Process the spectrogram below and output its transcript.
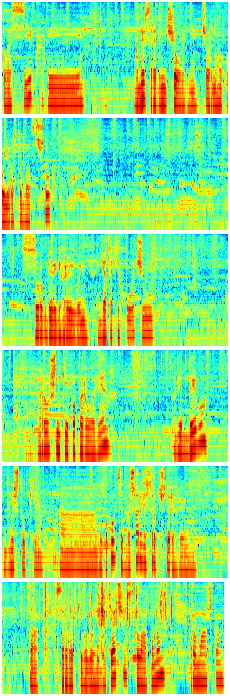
Класік. І вони всередині чорні. Чорного кольору 120 штук. 49 гривень. Я такі хочу. Рушники паперові. Від диву. Дві штуки. А в упаковці двошарові 44 гривні. Так, серветки вологі дитячі з клапаном ромашка.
